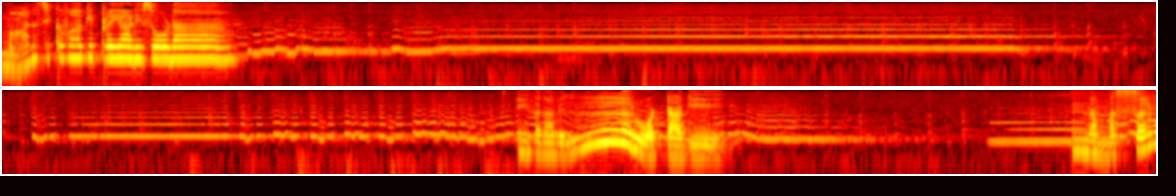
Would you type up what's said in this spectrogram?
ಮಾನಸಿಕವಾಗಿ ಪ್ರಯಾಣಿಸೋಣ. ಈಗ ನಾವೆಲ್ಲರೂ ಒಟ್ಟಾಗಿ ನಮ್ಮ ಸರ್ವ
